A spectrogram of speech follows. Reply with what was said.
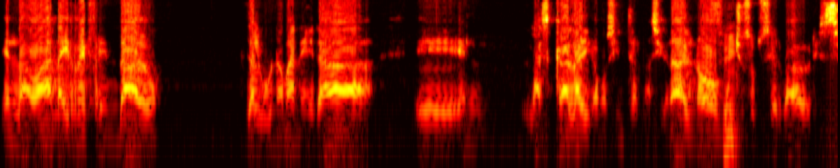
en La Habana y refrendado de alguna manera eh, en la escala, digamos, internacional, ¿no? Muchos observadores.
